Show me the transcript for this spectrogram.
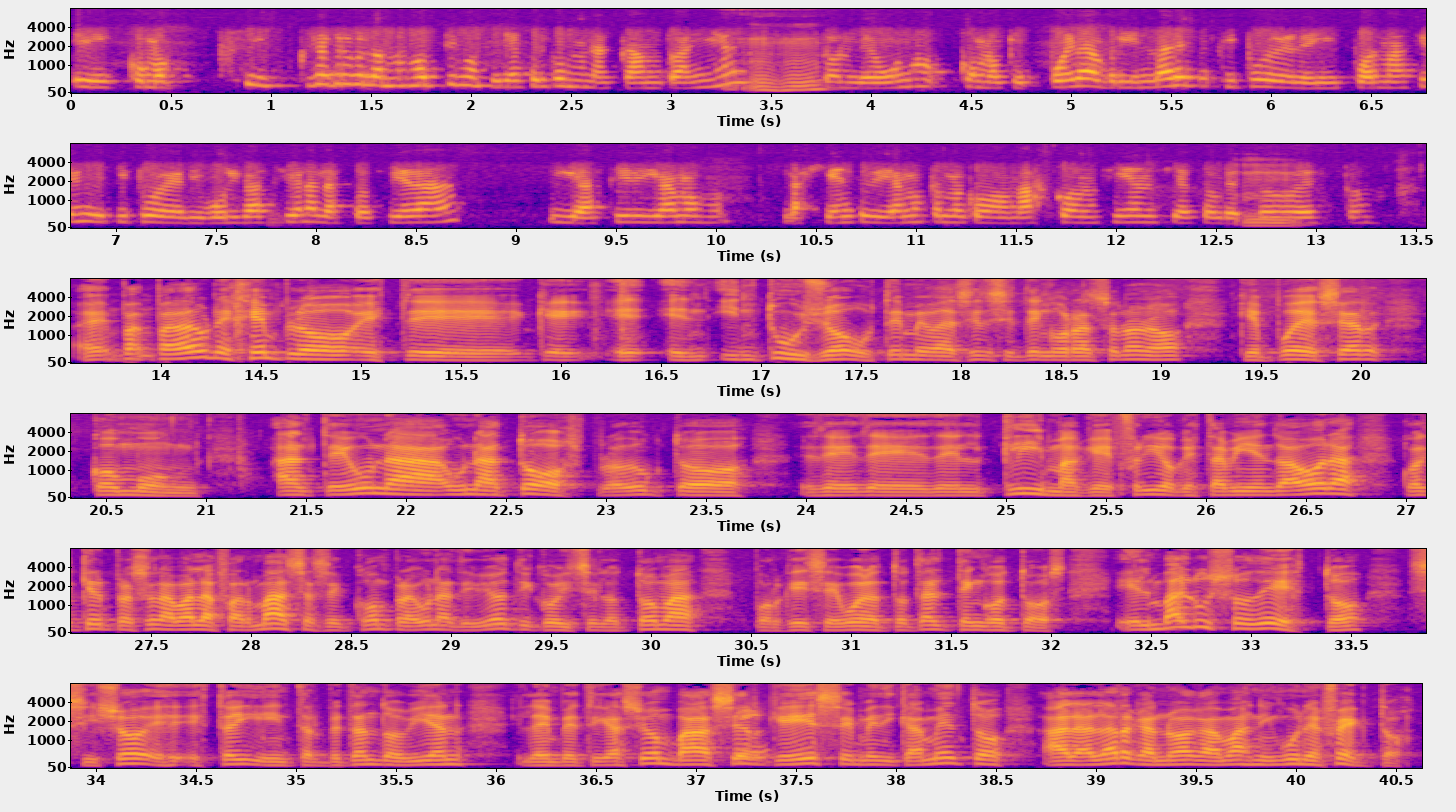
eh, como sí, yo creo que lo más óptimo sería hacer como una campaña donde uno como que pueda brindar ese tipo de, información, ese tipo de divulgación a la sociedad y así, digamos, la gente, digamos, tome como más conciencia sobre mm. todo esto. Eh, para dar un ejemplo este, que eh, intuyo, usted me va a decir si tengo razón o no, que puede ser común ante una, una tos producto de, del clima que frío que está viendo ahora, cualquier persona va a la farmacia, se compra un antibiótico y se lo toma porque dice, bueno, total tengo tos. El mal uso de esto, si yo estoy interpretando bien la investigación, va a hacer que ese medicamento a la larga no haga más ningún efecto.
